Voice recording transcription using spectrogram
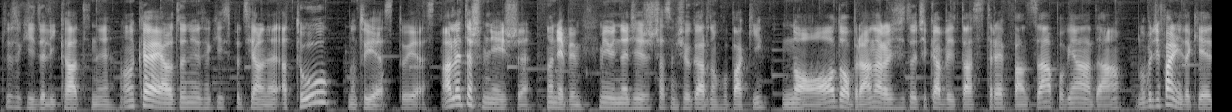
Tu jest jakiś delikatny. Okej, ale to nie jest jakiś specjalny. A tu? No tu jest, tu jest. Ale też mniejszy. No nie wiem. Miejmy nadzieję, że czasem się ogarną chłopaki. No, dobra, na razie to ciekawie ta strefa zapowiada. No będzie fajnie, takie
